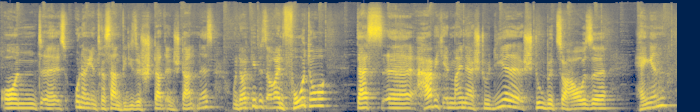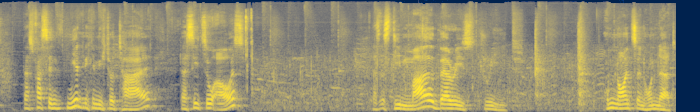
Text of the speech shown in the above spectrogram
und äh, ist unheimlich interessant, wie diese Stadt entstanden ist. Und dort gibt es auch ein Foto, das äh, habe ich in meiner Studierstube zu Hause hängen. Das fasziniert mich nämlich total. Das sieht so aus. Das ist die Mulberry Street um 1900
